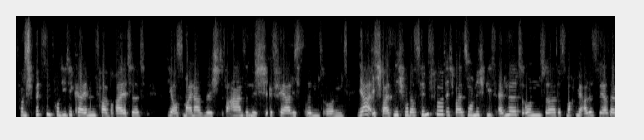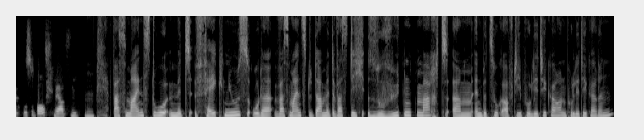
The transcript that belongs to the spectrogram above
von SpitzenpolitikerInnen verbreitet die aus meiner Sicht wahnsinnig gefährlich sind. Und ja, ich weiß nicht, wo das hinführt. Ich weiß noch nicht, wie es endet. Und äh, das macht mir alles sehr, sehr große Bauchschmerzen. Hm. Was meinst du mit Fake News oder was meinst du damit, was dich so wütend macht ähm, in Bezug auf die Politiker und Politikerinnen?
